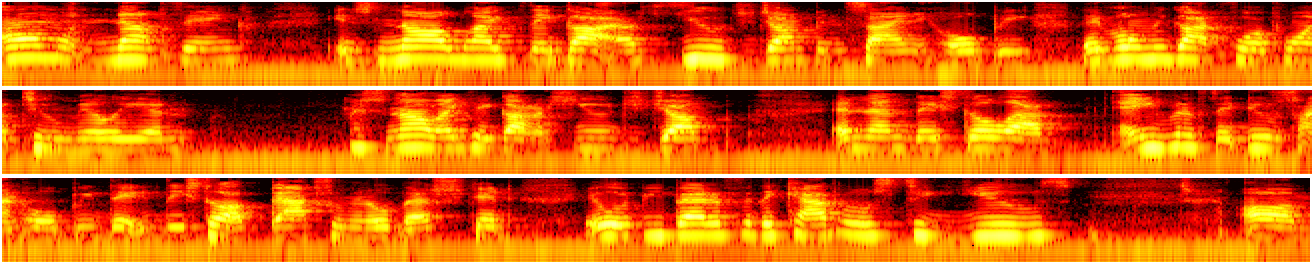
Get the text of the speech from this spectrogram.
almost nothing. It's not like they got a huge jump in signing Holtby. They've only got 4.2 million. It's not like they got a huge jump, and then they still have. Even if they do sign Holtby, they, they still have Backstrom and Ovechkin. It would be better for the Capitals to use um,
